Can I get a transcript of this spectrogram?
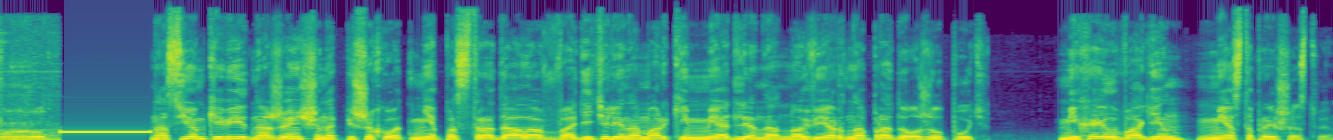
Урод. На съемке видно, женщина-пешеход не пострадала, водитель иномарки медленно, но верно продолжил путь. Михаил Вагин, место происшествия.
